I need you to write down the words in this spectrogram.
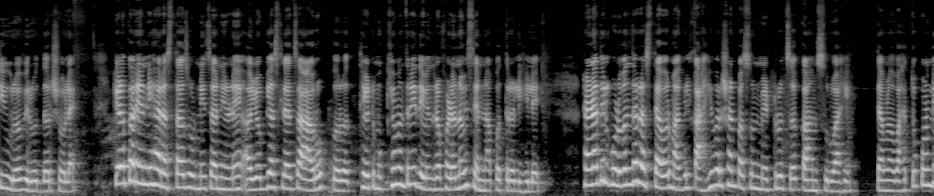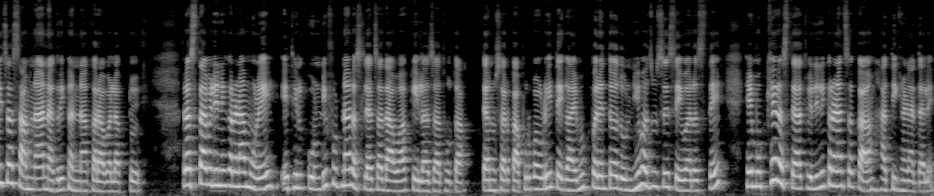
तीव्र विरोध दर्शवलाय. केळकर यांनी हा रस्ता जोडणीचा निर्णय अयोग्य असल्याचा आरोप करत थेट मुख्यमंत्री देवेंद्र फडणवीस यांना पत्र लिहिले. ठाण्यातील घोडबंदर रस्त्यावर मागील काही वर्षांपासून मेट्रोचं काम सुरू आहे. त्यामुळे वाहतूक कोंडीचा सामना नागरिकांना करावा लागतोय. रस्ता विलिनीकरणामुळे येथील कोंडी फुटणार असल्याचा दावा केला जात होता. त्यानुसार कापूरबावडी ते गायमुखपर्यंत दोन्ही बाजूचे सेवा रस्ते हे मुख्य रस्त्यात विलिनीकरणाचं काम हाती घेण्यात आले.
